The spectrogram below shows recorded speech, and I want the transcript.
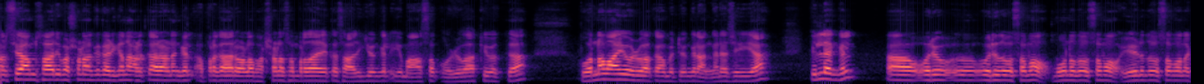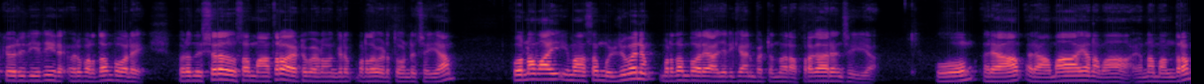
മത്സ്യാംസാരി ഭക്ഷണമൊക്കെ കഴിക്കുന്ന ആൾക്കാരാണെങ്കിൽ അപ്രകാരമുള്ള ഭക്ഷണ സമ്പ്രദായമൊക്കെ സാധിക്കുമെങ്കിൽ ഈ മാസം ഒഴിവാക്കി വെക്കുക. പൂർണമായി ഒഴിവാക്കാൻ പറ്റുമെങ്കിൽ അങ്ങനെ ചെയ്യുക. ഇല്ലെങ്കിൽ ഒരു ഒരു ദിവസമോ മൂന്ന് ദിവസമോ ഏഴ് ദിവസമോ എന്നൊക്കെ ഒരു രീതിയിൽ ഒരു വ്രതം പോലെ ഒരു നിശ്ചല ദിവസം മാത്രമായിട്ട് വേണമെങ്കിലും വ്രതം എടുത്തുകൊണ്ട് ചെയ്യാം. പൂർണമായി ഈ മാസം മുഴുവനും വ്രതം പോലെ ആചരിക്കാൻ പറ്റുന്നവർ അപ്രകാരം ചെയ്യുക. ഓം രാം രാമായ നമ എന്ന മന്ത്രം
